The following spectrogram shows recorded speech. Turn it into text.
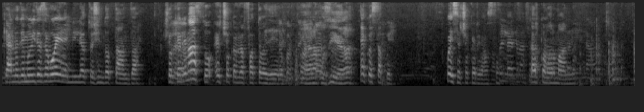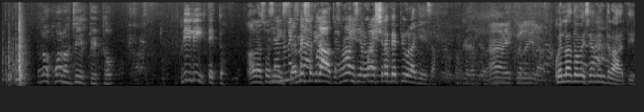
che hanno demolito i Savoie nel 1880. Ciò che è rimasto è ciò che vi ho fatto vedere. Ah, era così, era? È questa qui. Questo è ciò che è rimasto. L'arco normanno. Però qua non c'è il tetto. Lì, lì, il tetto. Alla sua sinistra, è messo di lato, se no non si riconoscerebbe più la chiesa. Ah, è quella di là. Quella dove siamo entrati.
